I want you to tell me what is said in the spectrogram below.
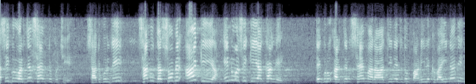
ਅਸੀਂ ਗੁਰੂ ਅਰਜਨ ਸਾਹਿਬ ਤੋਂ ਪੁੱਛੀਏ, ਸਤਿਗੁਰੂ ਜੀ, ਸਾਨੂੰ ਦੱਸੋ ਫਿਰ ਆ ਕੀ ਆ? ਇਹਨੂੰ ਅਸੀਂ ਕੀ ਆਖਾਂਗੇ? ਤੇ ਗੁਰੂ ਅਰਜਨ ਸਾਹਿਬ ਮਹਾਰਾਜ ਜੀ ਨੇ ਜਦੋਂ ਬਾਣੀ ਲਿਖਵਾਈ ਨਾ ਜੀ,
